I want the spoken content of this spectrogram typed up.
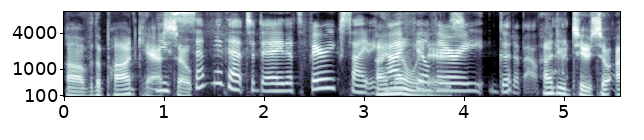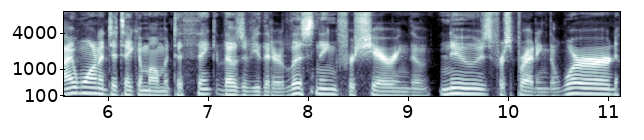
of the podcast. You so sent me that today. That's very exciting. I know feel very good about that. I do too. So I wanted to take a moment to thank those of you that are listening for sharing the news, for spreading the word.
